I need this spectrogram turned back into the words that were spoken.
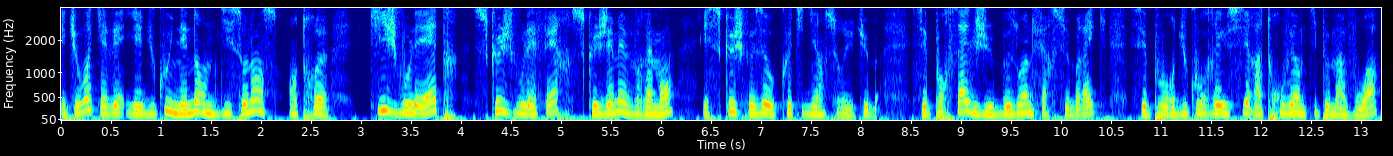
Et tu vois qu'il y avait, il y a du coup une énorme dissonance entre qui je voulais être, ce que je voulais faire, ce que j'aimais vraiment et ce que je faisais au quotidien sur YouTube. C'est pour ça que j'ai eu besoin de faire ce break, c'est pour du coup réussir à trouver un petit peu ma voie,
